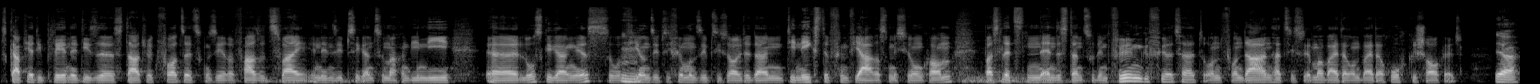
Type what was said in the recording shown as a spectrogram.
Es gab ja die Pläne, diese Star Trek Fortsetzungsserie Phase 2 in den 70ern zu machen, die nie äh, losgegangen ist. So 74, 75 sollte dann die nächste Fünfjahresmission kommen, was letzten Endes dann zu dem Film geführt hat und von da an hat sich immer weiter und weiter hochgeschaukelt. Ja.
